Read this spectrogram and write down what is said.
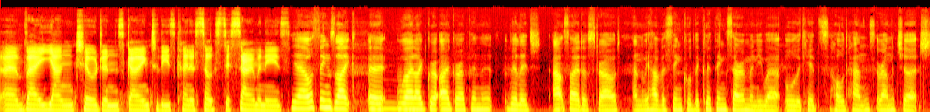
um, very young children's going to these kind of solstice ceremonies. Yeah, or things like uh, when I grew I grew up in a village outside of Stroud, and we have a thing called the clipping ceremony where all the kids hold hands around the church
